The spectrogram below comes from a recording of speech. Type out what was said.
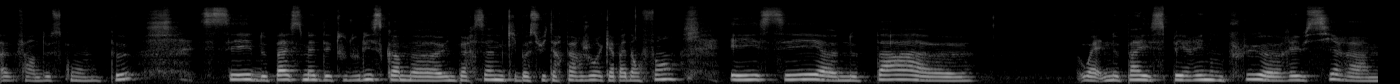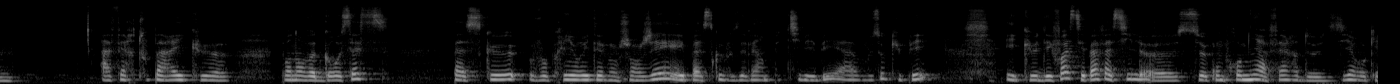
euh, enfin, de ce qu'on peut. C'est de ne pas se mettre des to-do comme euh, une personne qui bosse 8 heures par jour et qui n'a pas d'enfant. Et c'est euh, ne pas... ouais, ne pas espérer non plus réussir à, faire tout pareil que pendant votre grossesse parce que vos priorités vont changer et parce que vous avez un petit bébé à vous occuper et que des fois c'est pas facile euh, ce compromis à faire de dire ok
